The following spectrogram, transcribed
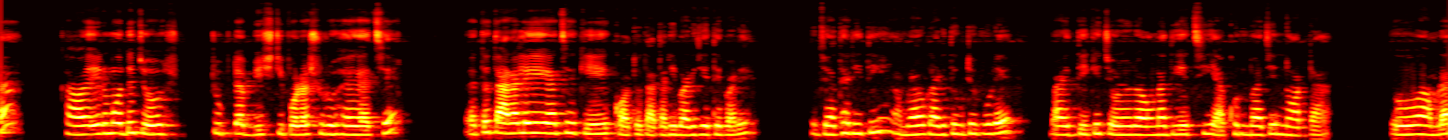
না। খাওয়া, এর মধ্যে চোখ টুপটাপ বৃষ্টি পড়া শুরু হয়ে গেছে। এত তাড়া লেগে গেছে কে কত তাড়াতাড়ি বাড়ি যেতে পারে? তো যথারীতি আমরাও গাড়িতে উঠে পড়ে বাড়ির দিকে চলে রওনা দিয়েছি। এখন বাজে নটা। তো আমরা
